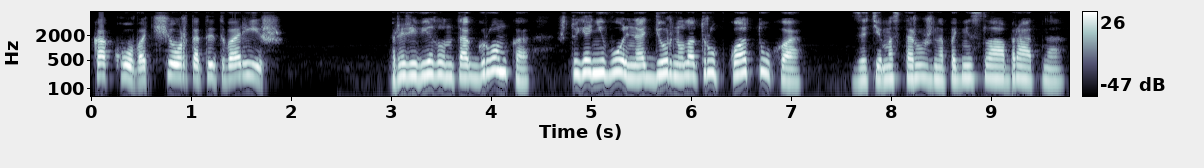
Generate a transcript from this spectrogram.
Какого черта ты творишь?» Проревел он так громко, что я невольно отдернула трубку от уха. Затем осторожно поднесла обратно.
